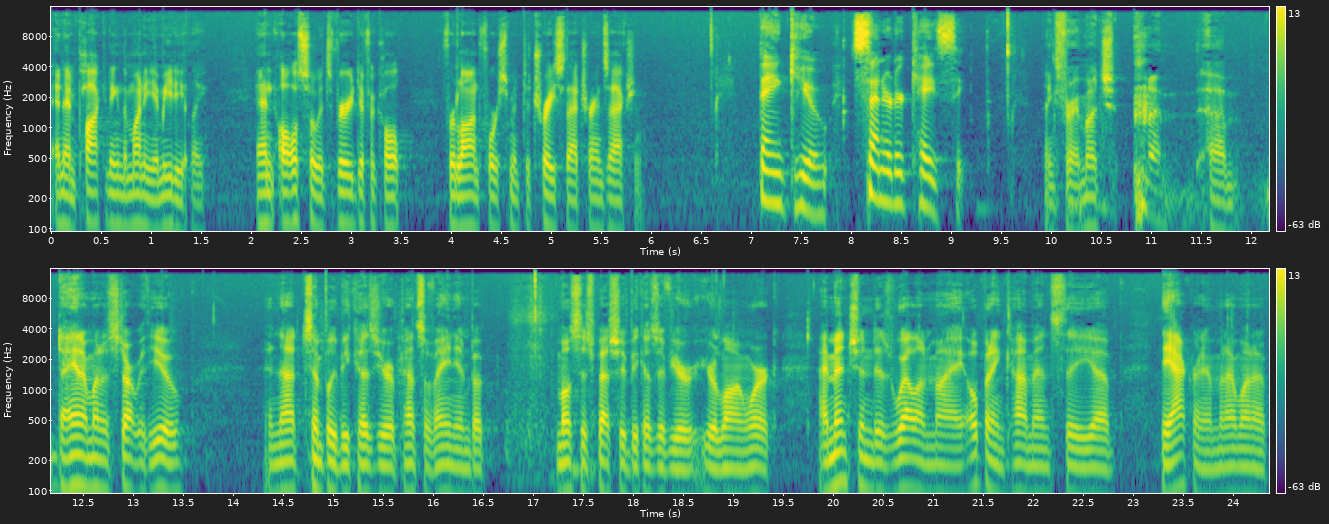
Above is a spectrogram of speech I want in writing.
and then pocketing the money immediately. And also, it's very difficult for law enforcement to trace that transaction. Thank you. Senator Casey. Thanks very much. um, Diane, I'm going to start with you, and not simply because you're a Pennsylvanian, but most especially because of your, your long work. I mentioned as well in my opening comments the, uh, the acronym, and I want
